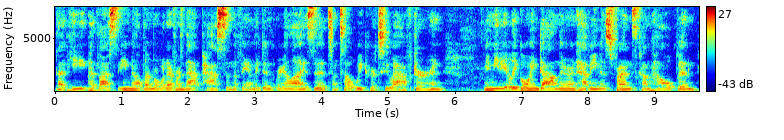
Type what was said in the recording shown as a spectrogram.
that he had last emailed them or whatever, and that passed, and the family didn't realize it until a week or two after, and immediately going down there and having his friends come help. And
